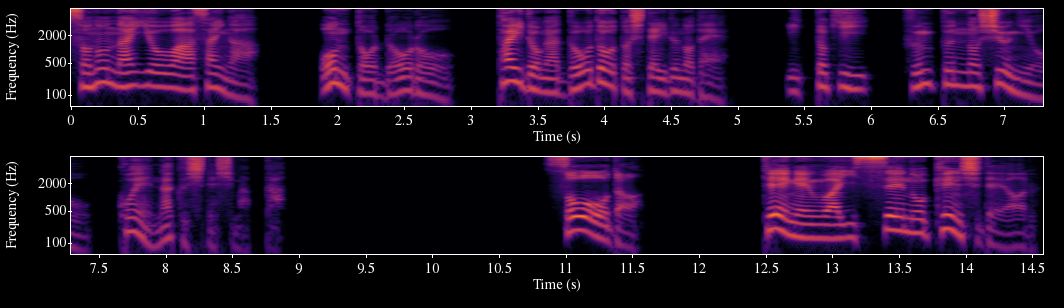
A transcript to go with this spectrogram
その内容は浅いが、恩と朗々、態度が堂々としているので、一時憤憤の祝儀を声なくしてしまった。そうだ。提言は一斉の剣士である。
